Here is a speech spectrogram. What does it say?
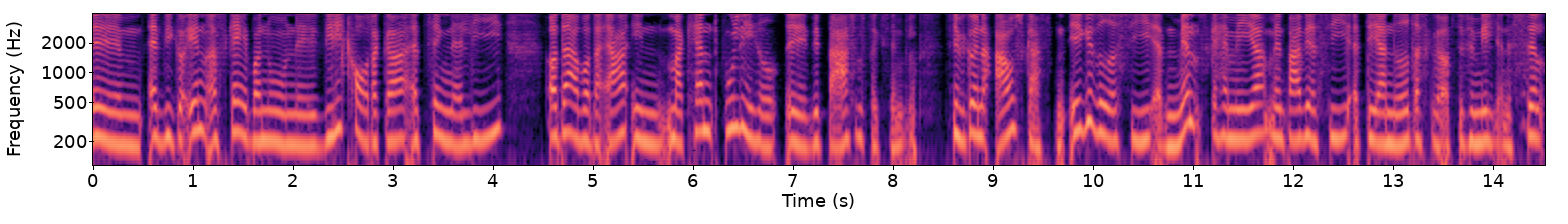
Øhm, at vi går ind og skaber nogle øh, vilkår, der gør, at tingene er lige. Og der, hvor der er en markant ulighed øh, ved barsel for eksempel, skal vi gå ind og afskaffe den. Ikke ved at sige, at mænd skal have mere, men bare ved at sige, at det er noget, der skal være op til familierne selv.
